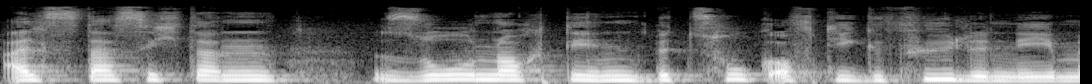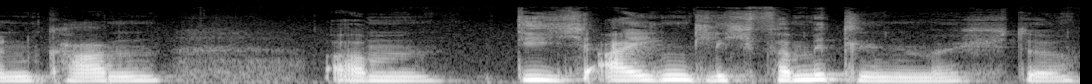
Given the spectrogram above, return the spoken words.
als dass ich dann so noch den Bezug auf die Gefühle nehmen kann, ähm, die ich eigentlich vermitteln möchte.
